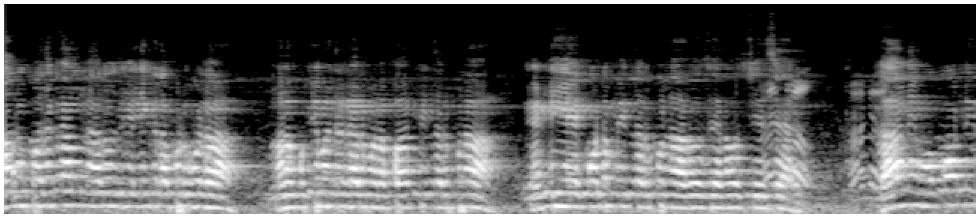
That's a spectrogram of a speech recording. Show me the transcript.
ఆరు పథకాలను ఆ రోజు ఎన్నికలప్పుడు కూడా మన ముఖ్యమంత్రి గారు మన పార్టీ తరఫున ఎన్డీఏ కూటమి తరఫున ఆ రోజు అనౌన్స్ చేశారు. దాన్ని ఒక్కొక్కటి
